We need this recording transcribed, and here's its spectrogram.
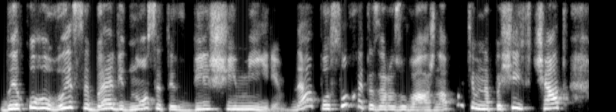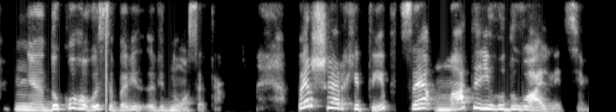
до якого ви себе відносите в більшій мірі. Послухайте зараз уважно, а потім напишіть в чат, до кого ви себе відносите. Перший архетип це матері-годувальниці.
